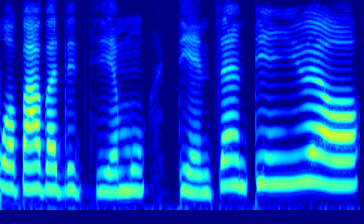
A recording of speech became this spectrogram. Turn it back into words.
我爸爸的节目点赞订阅哦。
